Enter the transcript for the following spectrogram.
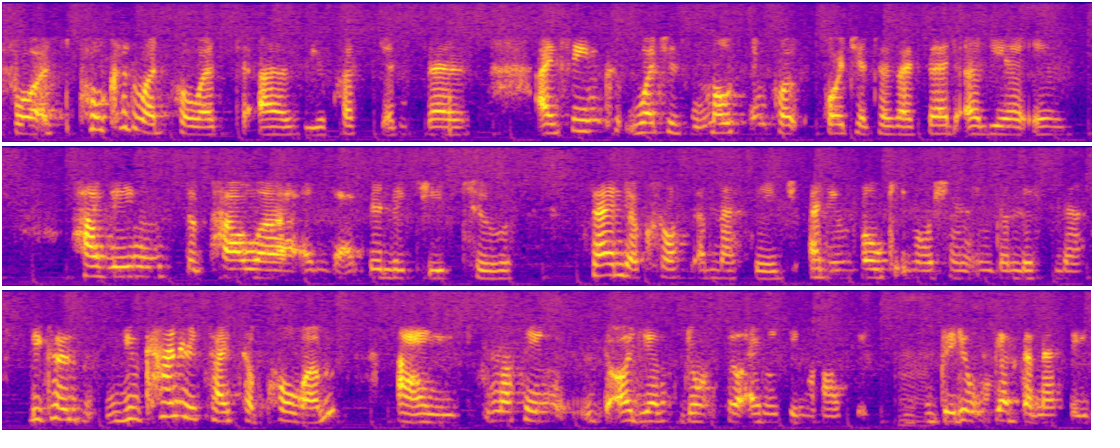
for a spoken word poet, as your question says, I think what is most important, as I said earlier, is having the power and the ability to send across a message and invoke emotion in the listener. Because you can recite a poem and nothing, the audience don't feel anything about it. Mm. They don't get the message.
